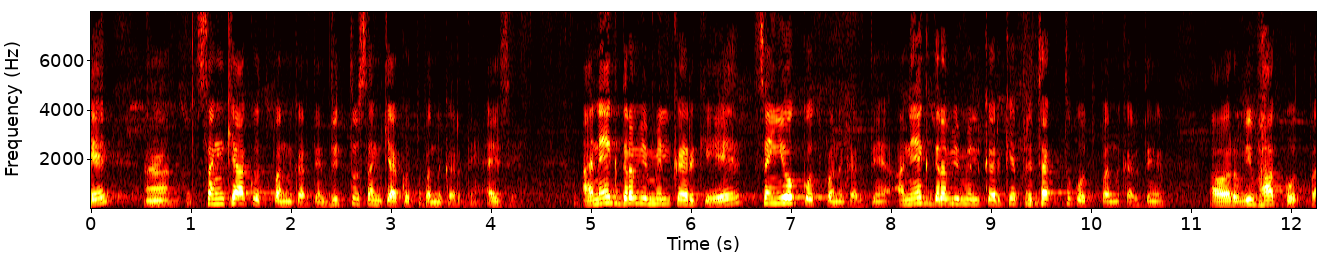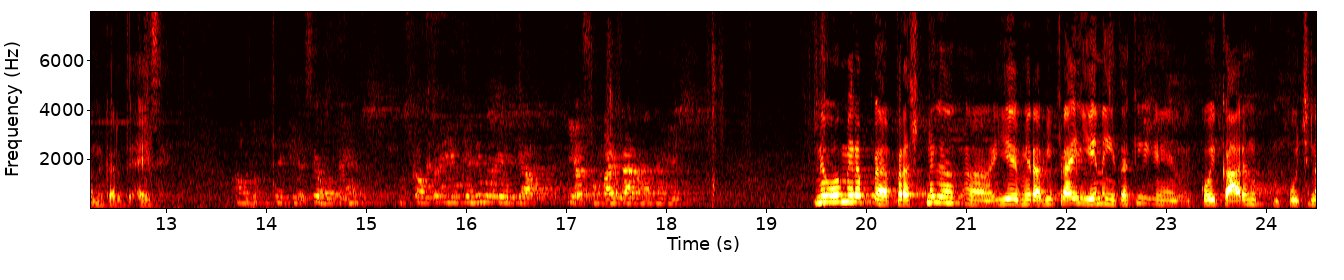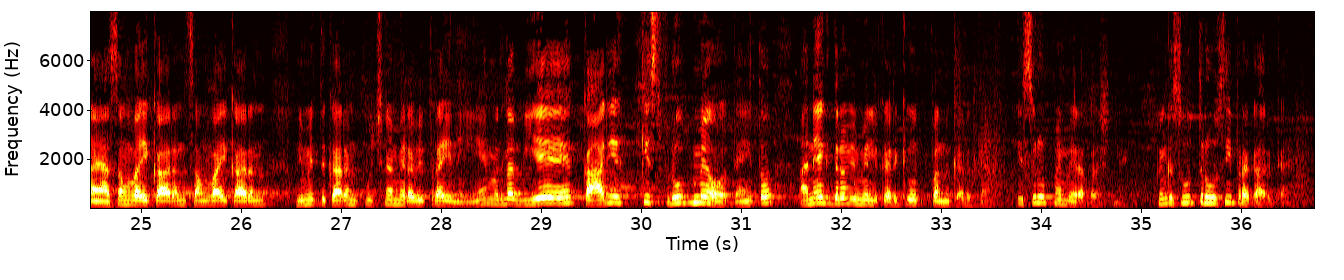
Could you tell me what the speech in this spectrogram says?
संख्या को उत्पन्न करते हैं द्वित्व संख्या को उत्पन्न करते हैं ऐसे। अनेक द्रव्य मिलकर के संयोग को उत्पन्न करते हैं, अनेक द्रव्य मिलकर के पृथक को उत्पन्न करते हैं और विभाग को उत्पन्न करते हैं, ऐसे। आप कैसे होते हैं? उसका उत्तर ये पड़ेगा क्या कि असंभावी कारण होते हैं ये नहीं, वो मेरा प्रश्न ये मेरा अभिप्राय ये नहीं था कि कोई कारण पूछना है, असमवाय कारण, समवाय कारण, निमित्त कारण पूछना मेरा अभिप्राय नहीं है। मतलब ये कार्य किस रूप में होते हैं तो अनेक द्रव्य मिल करके उत्पन्न करते हैं। इस रूप में मेरा प्रश्न है, क्योंकि सूत्र उसी प्रकार का है।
